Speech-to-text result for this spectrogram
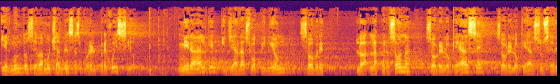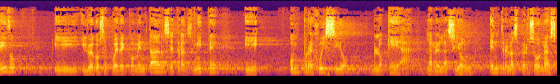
Y el mundo se va muchas veces por el prejuicio. Mira a alguien y ya da su opinión sobre la, persona, sobre lo que hace, sobre lo que ha sucedido y, y luego se puede comentar, se transmite y un prejuicio bloquea la relación entre las personas,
